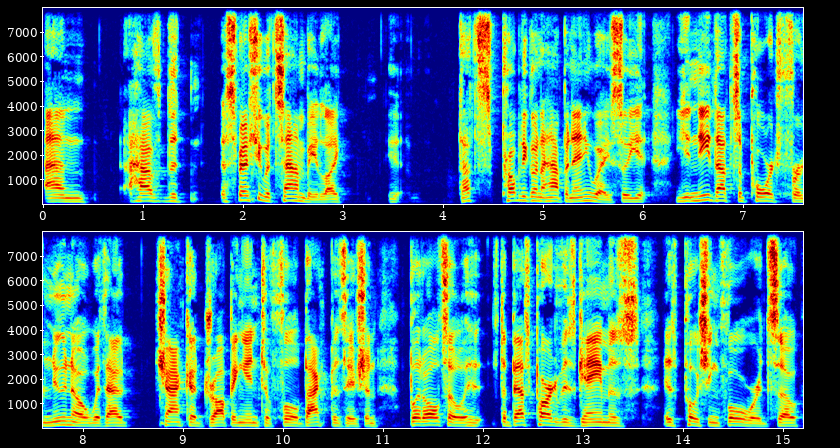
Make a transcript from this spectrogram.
and have the especially with Sambi, like that's probably going to happen anyway. So you you need that support for Nuno without Xhaka dropping into full back position, but also his, the best part of his game is is pushing forward. So.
